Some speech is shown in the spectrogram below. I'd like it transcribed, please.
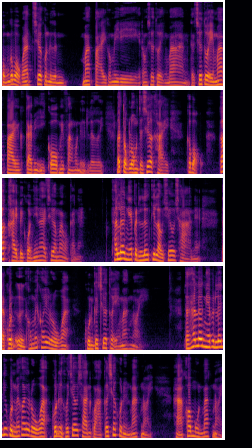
ผมก็บอกว่าเชื่อคนอื่นมากไปก็ไม่ดีต้องเชื่อตัวเองบ้าง แต่เชื่อตัวเองมากไปก็กลายเป็นอีโก้ไม่ฟังคนอื่นเลย แล้วตกลงจะเชื่อใครก็บอกก็ใครเป็นคนที่น่าเชื่อมากกว่ากันนะถ้าเรื่องนี้เป็นเรื่องที่เราเชี่ยวชาญเนี่ย แต่คนอื่นเขาไม่ค่อยรู้อะคุณก็เชื่อตัวเองมากหน่อย แต่ถ้าเรื่องนี้เป็นเรื่องที่คุณไม่ค่อยรู้อะคนอื่นเขาเชี่ยวชาญกว่า ก็เชื่อคนอื่นมากหน่อย หาข้อมูลมากหน่อย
